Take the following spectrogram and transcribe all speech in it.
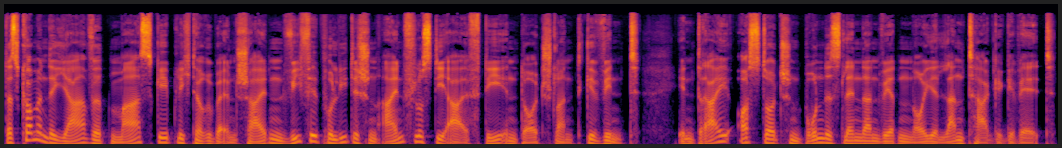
Das kommende Jahr wird maßgeblich darüber entscheiden, wie viel politischen Einfluss die AfD in Deutschland gewinnt. In drei ostdeutschen Bundesländern werden neue Landtage gewählt.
